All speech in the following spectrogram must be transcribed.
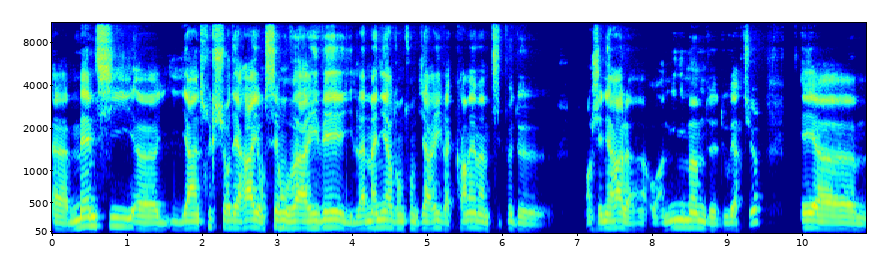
Euh, même si euh, il y a un truc sur des rails, on sait où on va arriver, la manière dont on y arrive a quand même un petit peu de, en général, un, un minimum d'ouverture. Et, euh,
